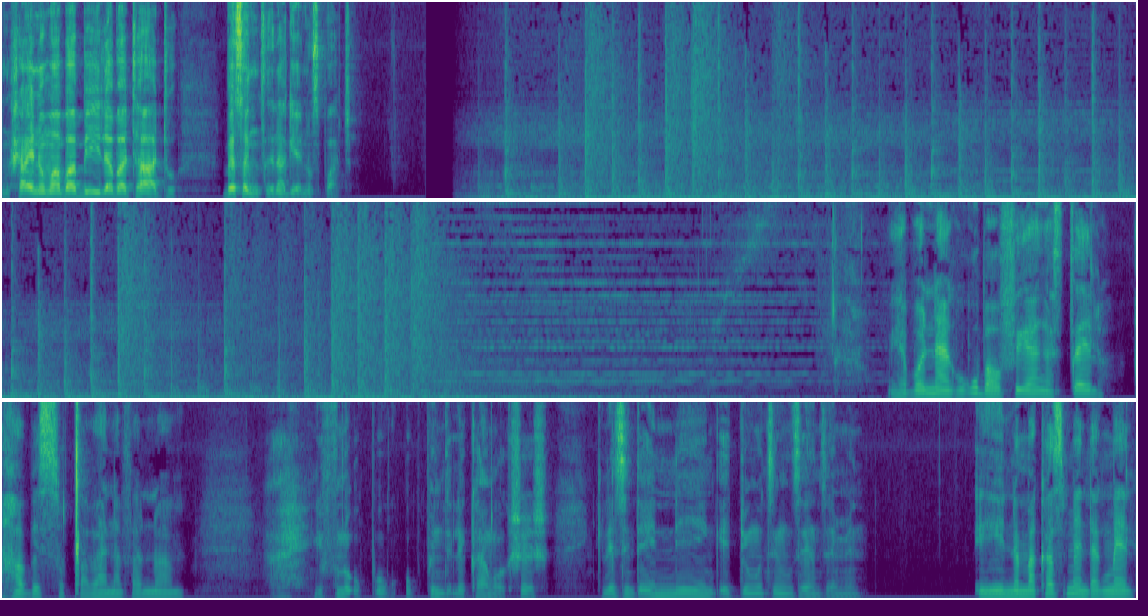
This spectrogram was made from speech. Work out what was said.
ngishaye noma ababili abathathu bese ngicina kuyena usipatsha Uyabona ukuba ufika ngasicelo? Awube sizoxabana mfana wami. hayi ngifuna uku- uku- ukuphindela ekhaya ngokusheshsha nginezinto eziningi edinga ukuthi ngizenze mina. Eh namakhasimende akumele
